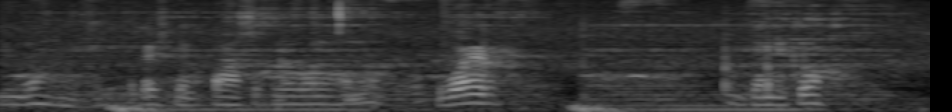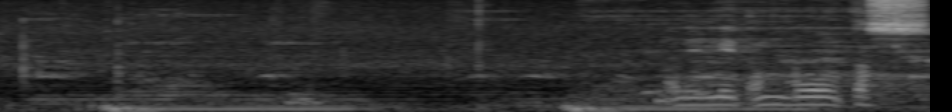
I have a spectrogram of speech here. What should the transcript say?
Yun lang. Guys, nagpasok na mga ano, wire. Ganito. Maliliit ang butas.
